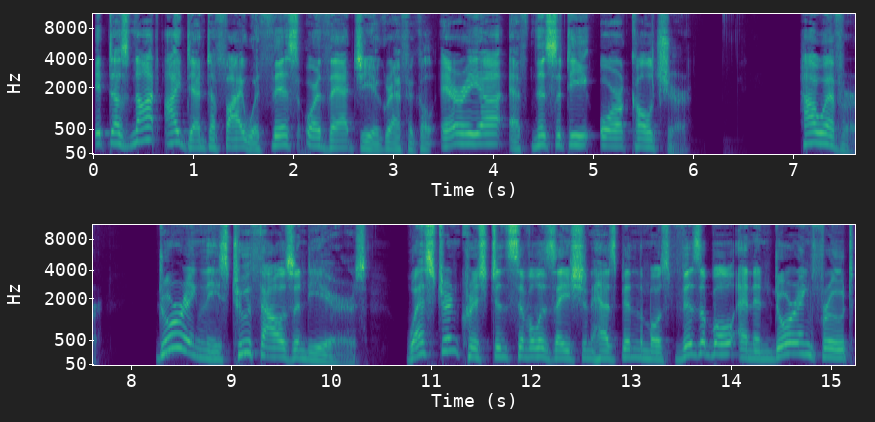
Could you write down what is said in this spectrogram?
it does not identify with this or that geographical area, ethnicity, or culture. However, during these 2,000 years, Western Christian civilization has been the most visible and enduring fruit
